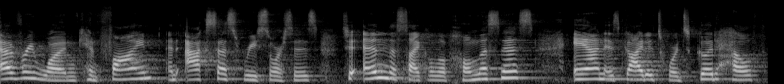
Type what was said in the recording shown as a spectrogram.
everyone can find and access resources to end the cycle of homelessness and is guided towards good health,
